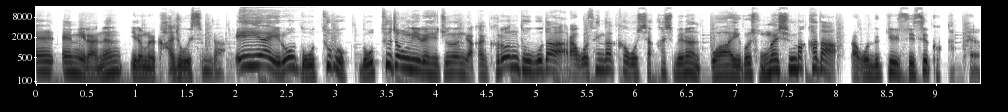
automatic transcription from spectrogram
LM이라는 이름을 가지고 있습니다. AI로 노트북, 노트 정리를 해주는 약간 그런 도구다라고 생각하고 시작하시면은 와 이거 정말 신박하다라고 느낄 수 있을 것 같아요.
